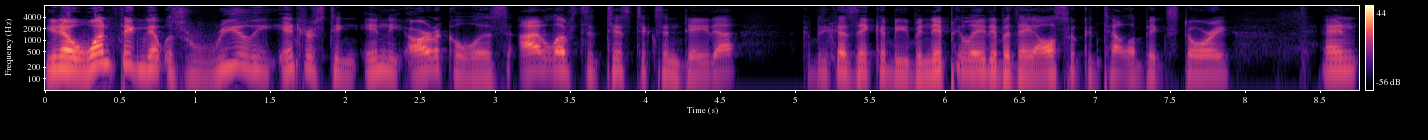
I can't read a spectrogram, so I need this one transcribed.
you know, one thing that was really interesting in the article was I love statistics and data because they can be manipulated, but they also can tell a big story. And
